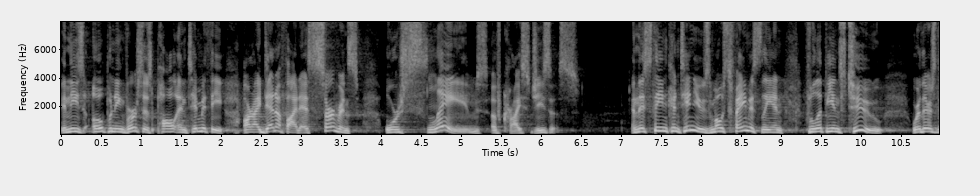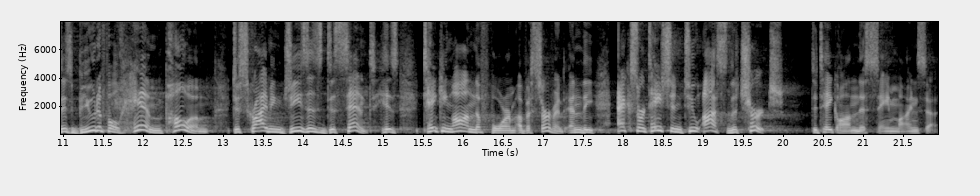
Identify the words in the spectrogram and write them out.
In these opening verses, Paul and Timothy are identified as servants or slaves of Christ Jesus. And this theme continues most famously in Philippians 2, where there's this beautiful hymn poem describing Jesus' descent, his taking on the form of a servant, and the exhortation to us, the church, to take on this same mindset.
